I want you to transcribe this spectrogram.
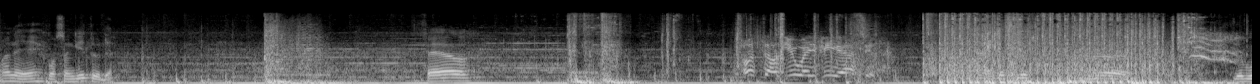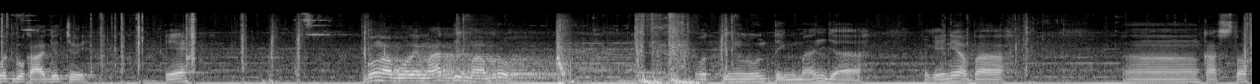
Mana ya? Kosong gitu udah. Fail. Hostile UAV active. Kaget dia. Eh, Dia buat gue kaget cuy. Ya. Yeah. Gue nggak boleh mati mah bro. Lunting lunting manja. Pakai ini apa? Uh, Kastov.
